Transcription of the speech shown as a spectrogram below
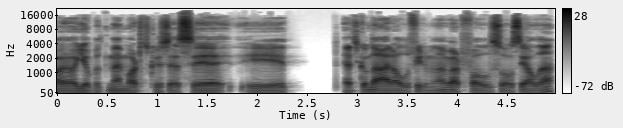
Har jobbet med Martin Scorsese i Jeg vet ikke om det er alle filmene, i hvert fall så å si alle.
